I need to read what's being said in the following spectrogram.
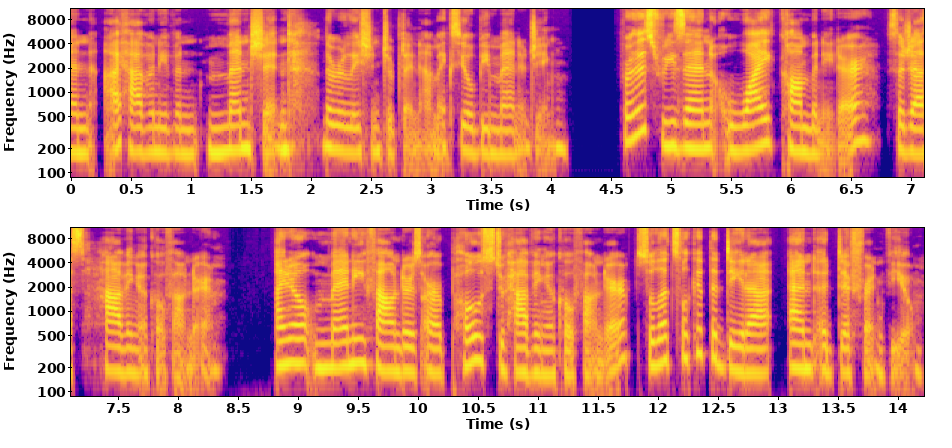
And I haven't even mentioned the relationship dynamics you'll be managing. For this reason, Y Combinator suggests having a co founder. I know many founders are opposed to having a co founder, so let's look at the data and a different view.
